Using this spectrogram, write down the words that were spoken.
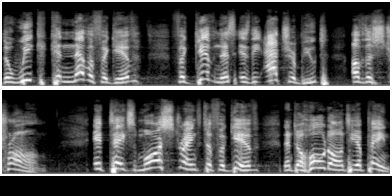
The weak can never forgive. Forgiveness is the attribute of the strong. It takes more strength to forgive than to hold on to your pain.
